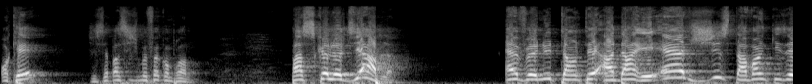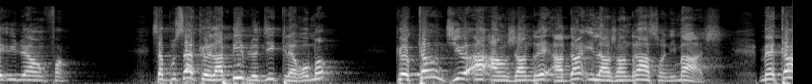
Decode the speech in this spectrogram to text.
Ok? Je ne sais pas si je me fais comprendre. Parce que le diable est venu tenter Adam et Ève juste avant qu'ils aient eu leur enfant. C'est pour ça que la Bible dit clairement que quand Dieu a engendré Adam, il engendra à son image. Mais quand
